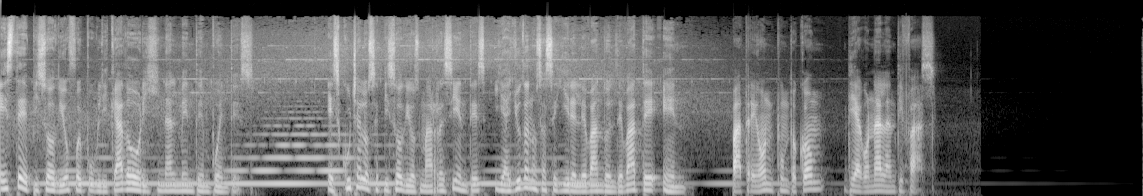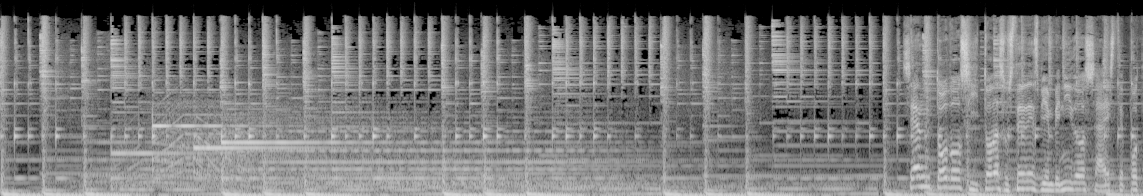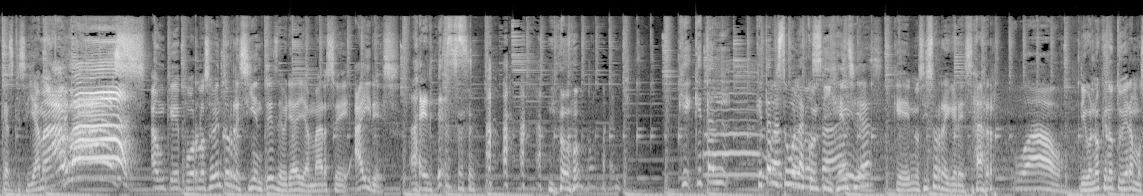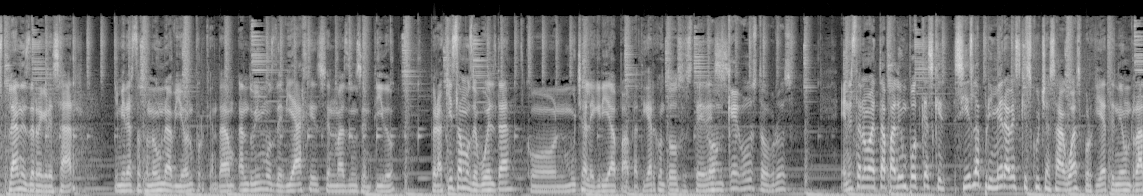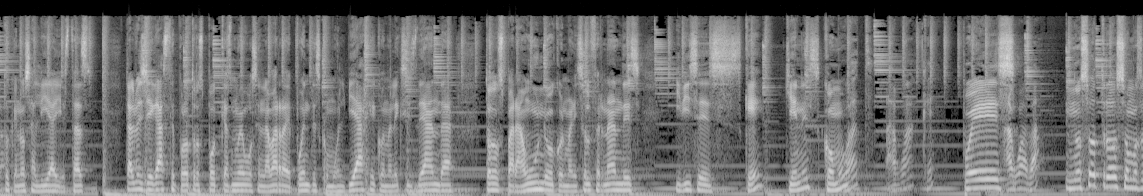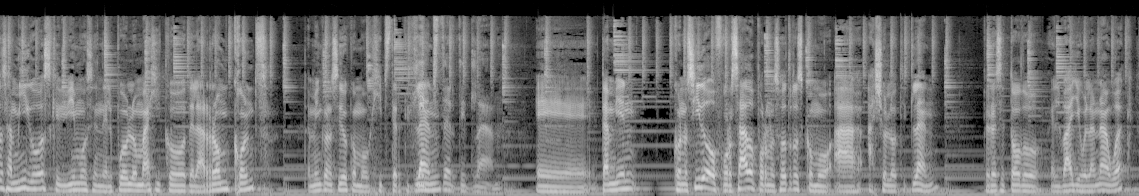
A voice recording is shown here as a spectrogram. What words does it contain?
Este episodio fue publicado originalmente en Puentes. Escucha los episodios más recientes y ayúdanos a seguir elevando el debate en patreon.com diagonal antifaz. Sean todos y todas ustedes bienvenidos a este podcast que se llama Aguas. Aunque por los eventos recientes debería llamarse Aires. Aires. ¿No? ¿Qué, qué tal, qué tal estuvo la contingencia Aires. que nos hizo regresar? wow. Digo, no que no tuviéramos planes de regresar. Y mira, hasta sonó un avión porque anduvimos de viajes en más de un sentido. Pero aquí estamos de vuelta con mucha alegría para platicar con todos ustedes. Con qué gusto, Bruce. en esta nueva etapa de un podcast que si es la primera vez que escuchas Aguas, porque ya tenía un rato que no salía y estás, tal vez llegaste por otros podcasts nuevos en la barra de puentes como El Viaje con Alexis de Anda, Todos para Uno con Marisol Fernández, y dices, ¿qué? ¿Quiénes? ¿Cómo? What? ¿Agua? ¿Qué? Pues ¿Agua va? nosotros somos dos amigos que vivimos en el pueblo mágico de la Romcont, también conocido como Hipster Titlán. Hipster Titlán. Eh, también conocido o forzado por nosotros como Axolotitlán, pero ese todo el Valle o el Anáhuac.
